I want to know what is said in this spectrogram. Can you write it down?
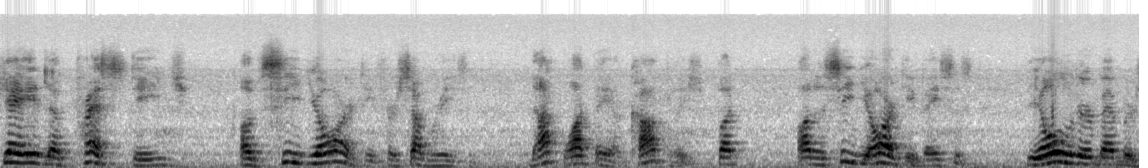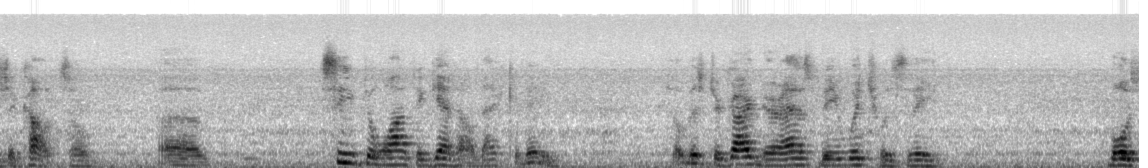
gain the prestige of seniority for some reason. Not what they accomplished, but on a seniority basis, the older members of council uh, seemed to want to get on that committee. So Mr. Gardner asked me which was the most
